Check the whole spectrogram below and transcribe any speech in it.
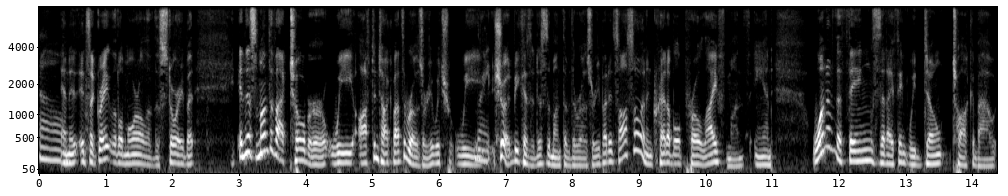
Oh. And it, it's a great little moral of the story. But in this month of October, we often talk about the Rosary, which we right. should because it is the month of the Rosary, but it's also an incredible pro life month. And One of the things that I think we don't talk about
